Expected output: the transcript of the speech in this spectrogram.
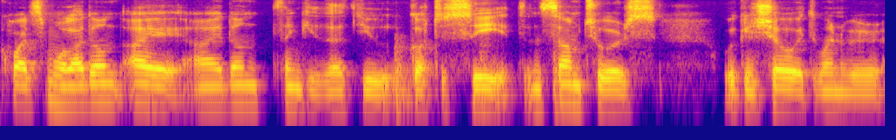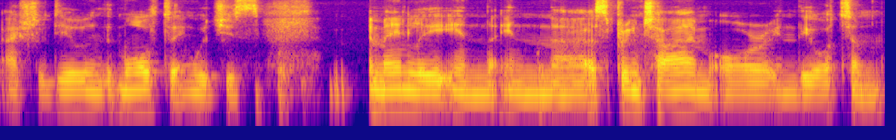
quite small. I don't I I don't think that you got to see it. In some tours, we can show it when we're actually doing the malting, which is mainly in in uh, springtime or in the autumn.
